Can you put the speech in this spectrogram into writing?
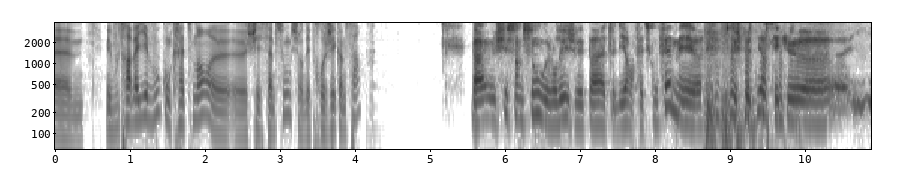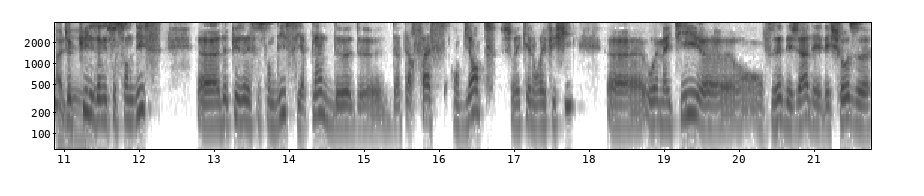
Euh, mais vous travaillez, vous, concrètement, euh, euh, chez Samsung sur des projets comme ça? Bah, chez Samsung, aujourd'hui, je ne vais pas te dire en fait ce qu'on fait, mais ce que je peux te dire, c'est que depuis les années 70, depuis les années 70, il y a plein d'interfaces de, ambiantes sur lesquelles on réfléchit. Au MIT, on faisait déjà des, des choses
